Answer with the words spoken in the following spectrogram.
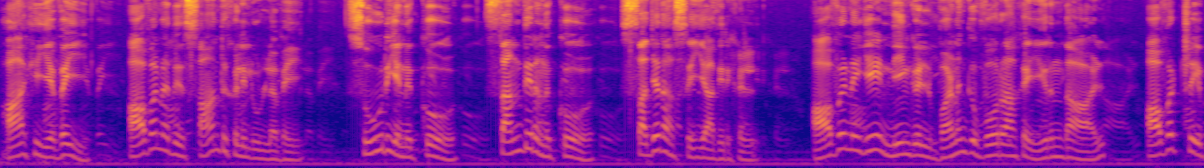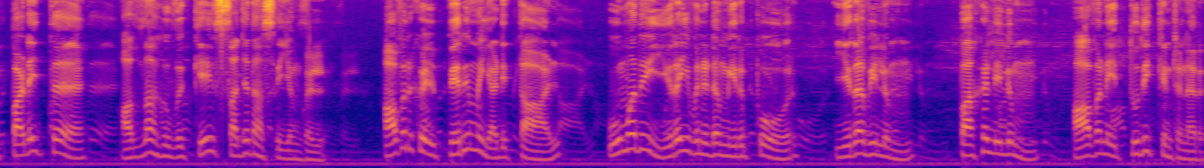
ஆகியவை அவனது சான்றுகளில் உள்ளவை. சூரியனுக்கோ சந்திரனுக்கோ சஜதா செய்யாதீர்கள். அவனையே நீங்கள் வணங்குவோராக இருந்தால் அவற்றை படைத்த அல்லாஹுவுக்கே சஜதா செய்யுங்கள். அவர்கள் பெருமை அடித்தால் உமது இறைவனிடம் இருப்போர் இரவிலும் பகலிலும் அவனை துதிக்கின்றனர்.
